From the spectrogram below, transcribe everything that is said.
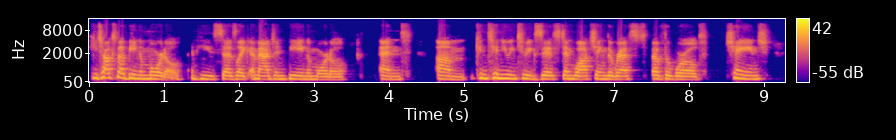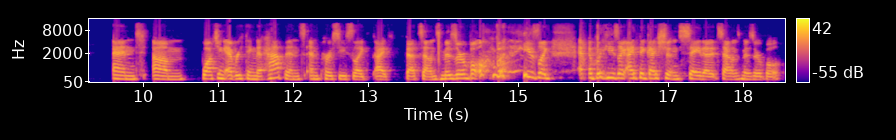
he talks about being immortal and he says like imagine being immortal and um, continuing to exist and watching the rest of the world change and um, watching everything that happens. And percy's like i that sounds miserable but he's like but he's like i think i shouldn't say that it sounds miserable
